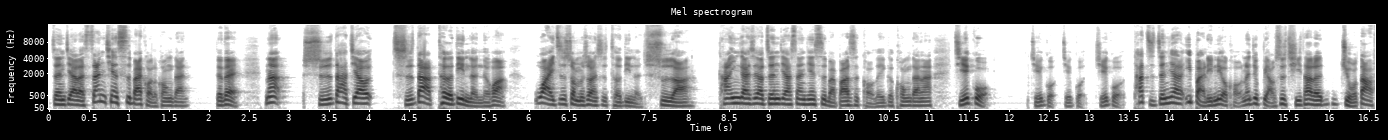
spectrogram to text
增加了三千四百口的空单，对不对？那十大交十大特定人的话，外资算不算是特定人？是啊，它应该是要增加三千四百八十口的一个空单啦。结果，结果，结果，结果，它只增加了一百零六口，那就表示其他的九大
